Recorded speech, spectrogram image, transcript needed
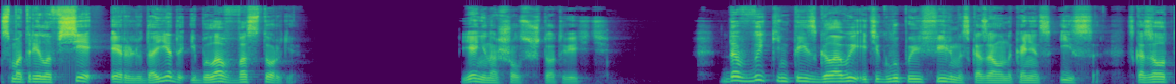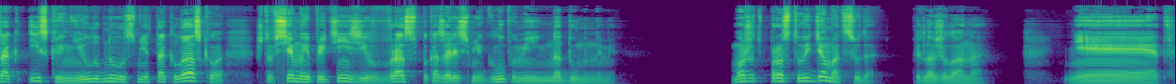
смотрела все эры людоеда и была в восторге. Я не нашелся, что ответить. «Да выкинь ты из головы эти глупые фильмы», — сказала наконец Исса. Сказала так искренне и улыбнулась мне так ласково, что все мои претензии в раз показались мне глупыми и надуманными. «Может, просто уйдем отсюда?» — предложила она. «Нет.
